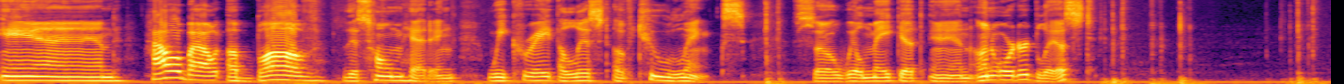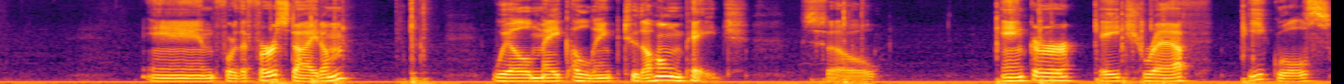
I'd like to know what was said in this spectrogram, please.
And how about above this home heading, we create a list of two links. So we'll make it an unordered list. And for the first item, we'll make a link to the home page. So anchor href equals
